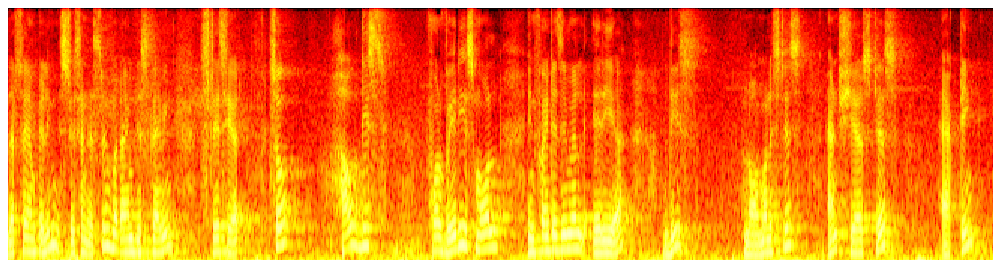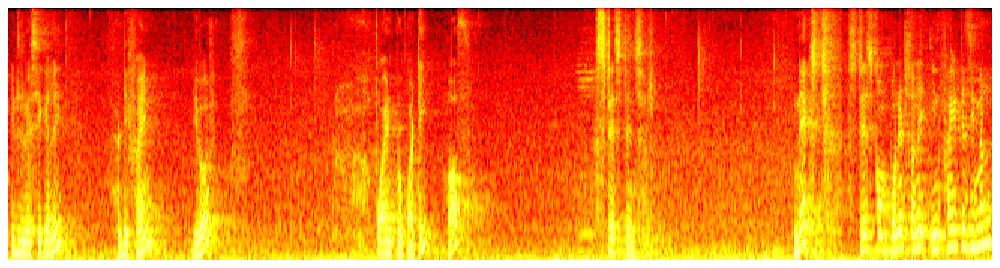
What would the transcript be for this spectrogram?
That's why i'm telling stress and strain but i am describing stress here. So how this for very small infinitesimal area this normal stress and shear stress acting it is basically define your point property of stress tensor. Next stress components on a infinitesimal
